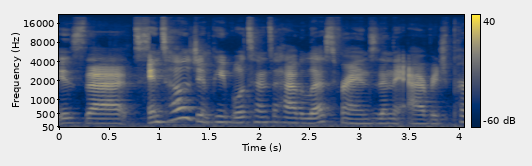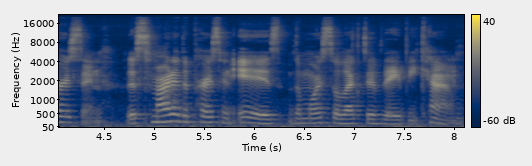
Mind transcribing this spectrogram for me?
is that intelligent people tend to have less friends than the average person. The smarter the person is, the more selective they become.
